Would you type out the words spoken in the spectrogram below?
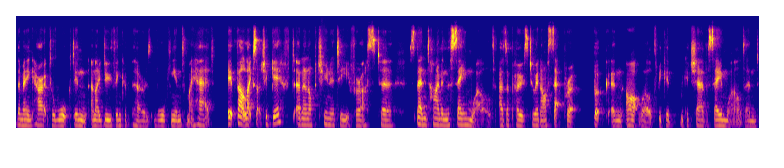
the main character, walked in, and I do think of her as walking into my head, it felt like such a gift and an opportunity for us to spend time in the same world as opposed to in our separate book and art worlds we could we could share the same world and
